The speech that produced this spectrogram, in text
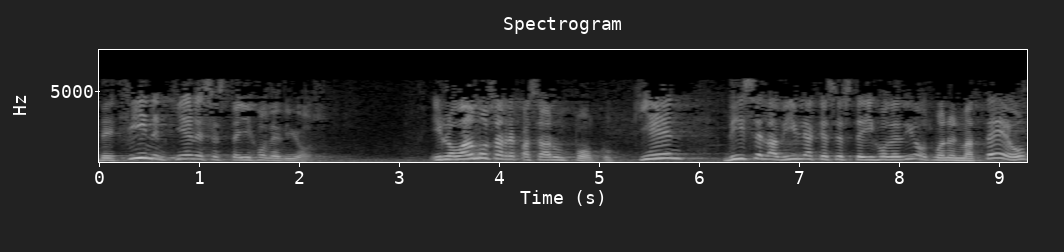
define quién es este Hijo de Dios. Y lo vamos a repasar un poco. ¿Quién dice la Biblia que es este Hijo de Dios? Bueno, en Mateo,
